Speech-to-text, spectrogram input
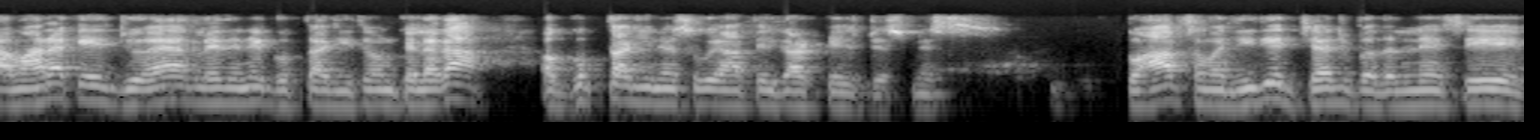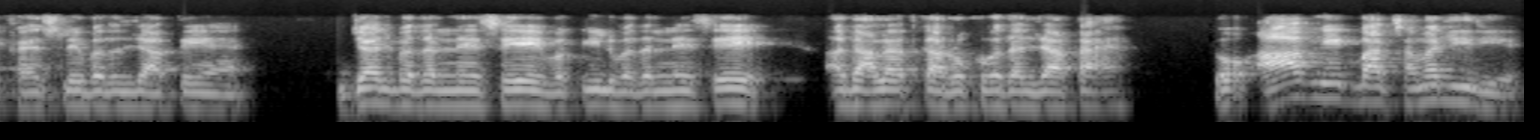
हमारा केस जो है, अगले दिन गुप्ता जी थे, उनके लगा। और गुप्ता जी ने सुबह आते केस डिसमिस तो आप समझ लीजिए जज बदलने से फैसले बदल जाते हैं। जज बदलने से, वकील बदलने से अदालत का रुख बदल जाता है। तो आप एक बात समझ लीजिए,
